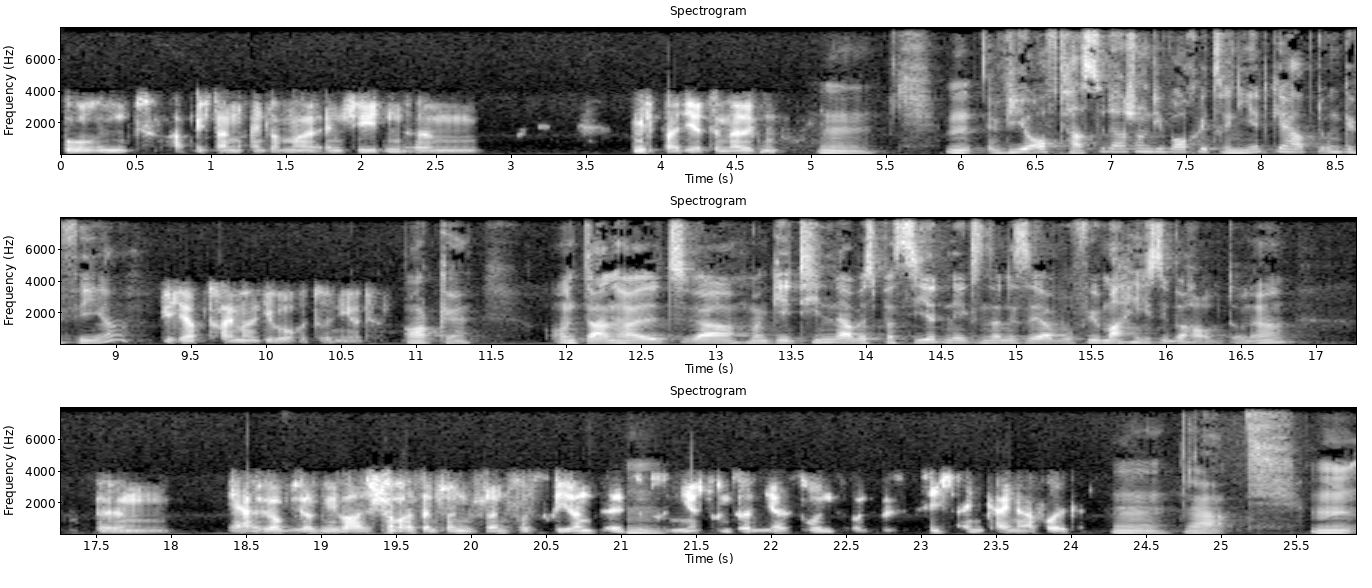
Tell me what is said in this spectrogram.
und habe mich dann einfach mal entschieden, ähm, mich bei dir zu melden. Mhm. Wie oft hast du da schon die Woche trainiert gehabt ungefähr? Ich habe dreimal die Woche trainiert. Okay. Und dann halt, ja, man geht hin, aber es passiert nichts und dann ist ja, wofür mache ich es überhaupt, oder? Ähm, ja, irgendwie war es schon, war dann schon, schon frustrierend. Äh, hm. Du trainierst und trainierst und, und siehst eigentlich keine Erfolge. Hm, ja. Hm.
